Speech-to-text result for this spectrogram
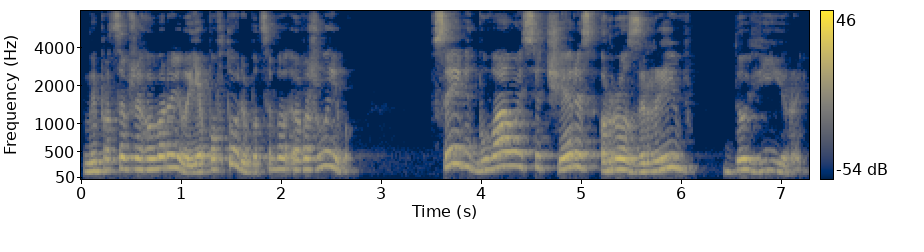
Ми про це вже говорили. Я повторю, бо це важливо. Все відбувалося через розрив довіри.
